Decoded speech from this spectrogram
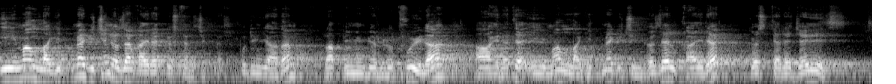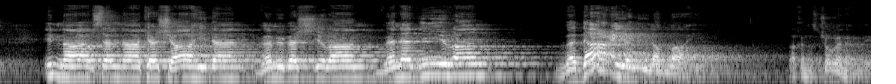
imanla gitmek için özel gayret gösterecekler. Bu dünyadan Rabbimin bir lütfuyla ahirete imanla gitmek için özel gayret göstereceğiz. İnna erselnake şahiden ve mübeşşiran ve nediran ve da'iyen ilallahi. Bakınız çok önemli.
